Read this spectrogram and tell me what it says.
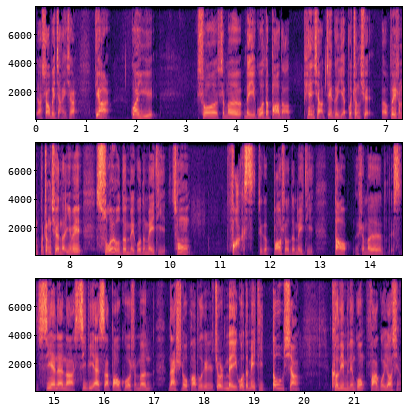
要稍微讲一下。第二，关于说什么美国的报道偏向这个也不正确，呃，为什么不正确呢？因为所有的美国的媒体，从 Fox 这个保守的媒体。到什么 CNN 啊、CBS 啊，包括什么 National Public，就是美国的媒体都向克里姆林宫发过邀请，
